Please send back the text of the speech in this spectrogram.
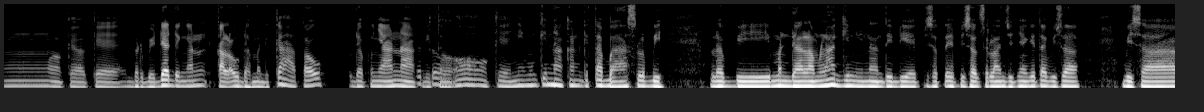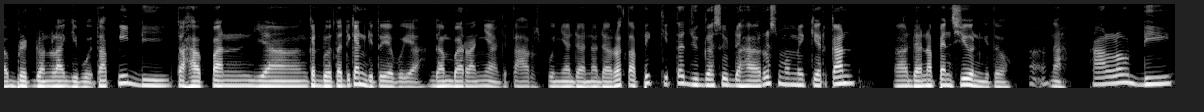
Hmm, oke oke. Berbeda dengan kalau udah menikah atau udah punya anak Betul. gitu. Oh, oke. Ini mungkin akan kita bahas lebih lebih mendalam lagi nih nanti di episode-episode selanjutnya kita bisa bisa breakdown lagi, Bu. Tapi di tahapan yang kedua tadi kan gitu ya, Bu ya. Gambarannya kita harus punya dana darurat tapi kita juga sudah harus memikirkan eh, dana pensiun gitu. Heeh. Nah, kalau di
